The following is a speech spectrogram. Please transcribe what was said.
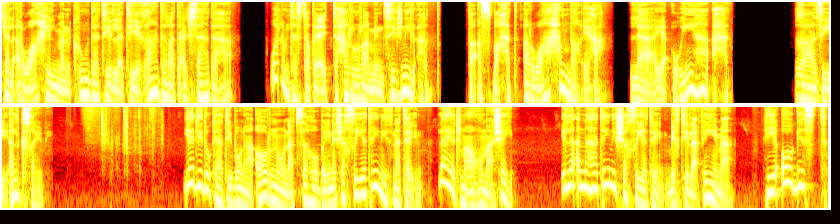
كالأرواح المنكودة التي غادرت أجسادها ولم تستطع التحرر من سجن الأرض فأصبحت أرواحا ضائعة لا يأويها أحد؟ غازي القصيبي. يجد كاتبنا أورنو نفسه بين شخصيتين اثنتين لا يجمعهما شيء إلا أن هاتين الشخصيتين باختلافهما هي أوغست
